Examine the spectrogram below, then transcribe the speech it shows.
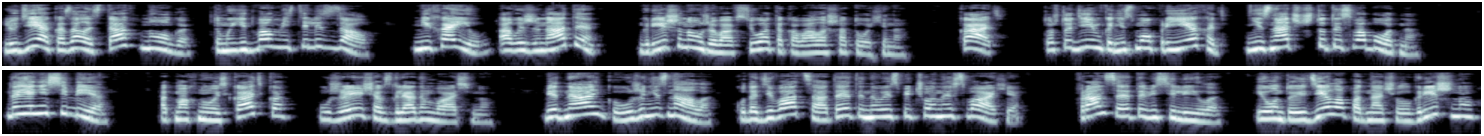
Людей оказалось так много, что мы едва уместились в зал. «Михаил, а вы женаты?» Гришина уже вовсю атаковала Шатохина. «Кать, то, что Димка не смог приехать, не значит, что ты свободна». «Да я не себе», – отмахнулась Катька, уже ища взглядом Васину. Бедная Анька уже не знала, куда деваться от этой новоиспеченной свахи. Франца это веселило, и он то и дело подначивал Гришину,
